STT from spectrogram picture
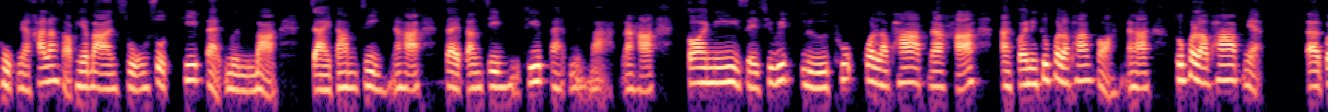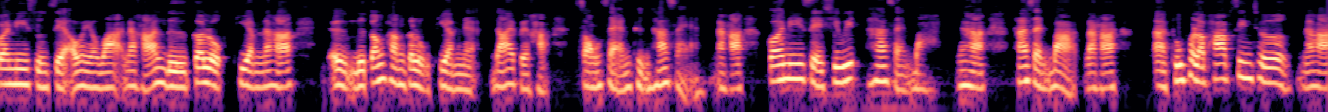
ถูกเนี่ยค่ารักษาพยาบาลสูงสุดที่ 80,000 บาท จ่ายตามจริงนะคะจ่ายตามจริงอยู่ที่ 80,000 บาทนะคะกรณีเสียชีวิตหรือทุพพลภาพนะคะอะกรณีทุพพลภาพก่อนนะคะ ทุพพลภาพเนี่ยอ่อกรณีสูญเสียอวัยวะนะคะ หรือกระโหลกเทียมนะคะเออหรือต้องทำกระโหลกเทียมเนี่ยได้ไปค่ะ 2 0 0 0 0 0 ถึง 5 0 0 0 0นะคะ กรณีเสียชีวิต 5 0 0 0 0 0 บาท นะคะ5 0 0 0 0 0บาทนะคะทุพพลภาพสิ้นเชิงนะคะ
